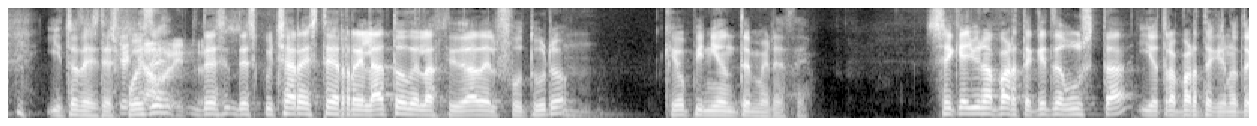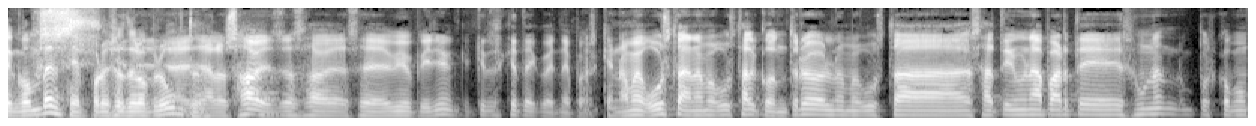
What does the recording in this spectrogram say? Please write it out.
Y entonces, después de, escuchar este relato de la ciudad del futuro, mm. ¿qué opinión te merece? Sé que hay una parte que te gusta y otra parte que no te convence, por eso te lo pregunto. Ya, lo sabes, ya sabes eh, mi opinión. ¿Qué quieres que te cuente? Pues que no me gusta, no me gusta el control, no me gusta. O sea, tiene una parte. Es una, pues como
